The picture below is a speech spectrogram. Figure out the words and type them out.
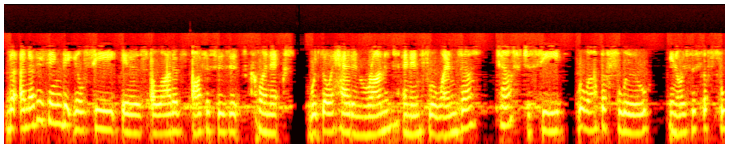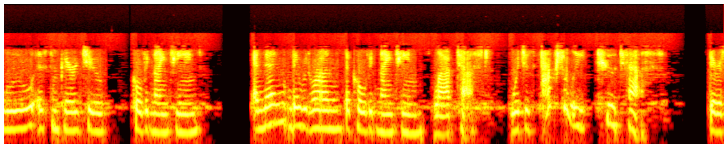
The, another thing that you'll see is a lot of office visits, clinics would go ahead and run an influenza test to see, rule out the flu. You know, is this the flu as compared to COVID-19? And then they would run the COVID-19 lab test, which is actually two tests. There's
